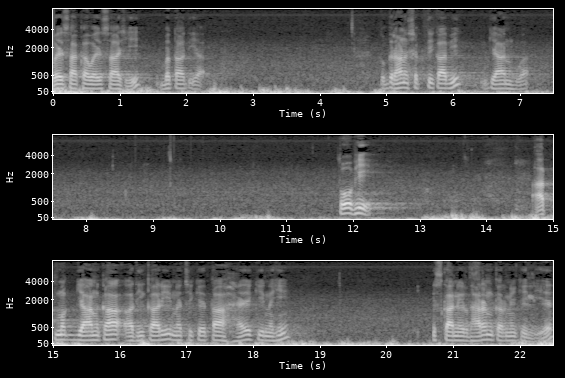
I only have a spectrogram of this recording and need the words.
वैसा का वैसा ही बता दिया। तो ग्रहण शक्ति का भी ज्ञान हुआ। तो भी आत्मज्ञान का अधिकारी नचिकेता है कि नहीं, इसका निर्धारण करने के लिए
